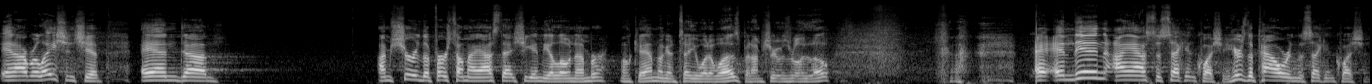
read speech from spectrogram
in our relationship and um, I'm sure the first time I asked that, she gave me a low number. Okay, I'm not going to tell you what it was, but I'm sure it was really low. And then I asked the second question. Here's the power in the second question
